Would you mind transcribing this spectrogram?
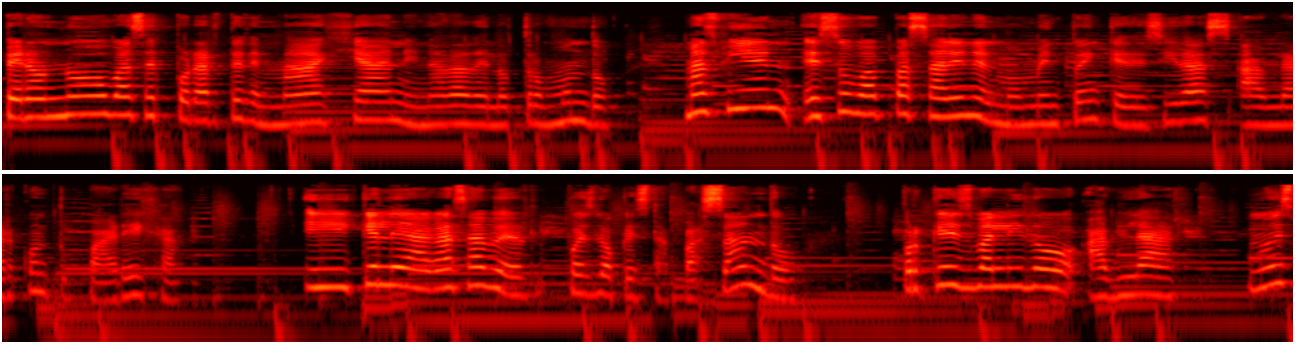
pero no va a ser por arte de magia ni nada del otro mundo. Más bien, eso va a pasar en el momento en que decidas hablar con tu pareja y que le hagas saber pues lo que está pasando, porque es válido hablar, no es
